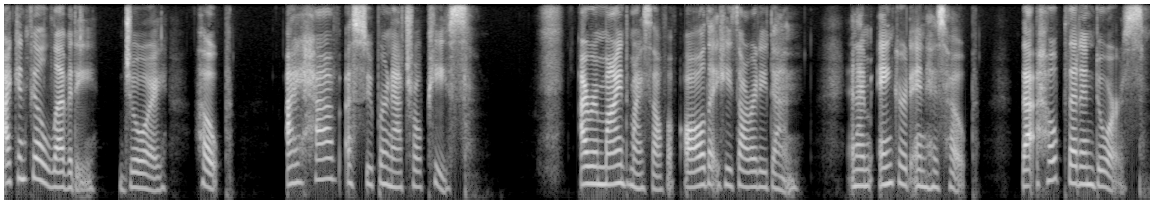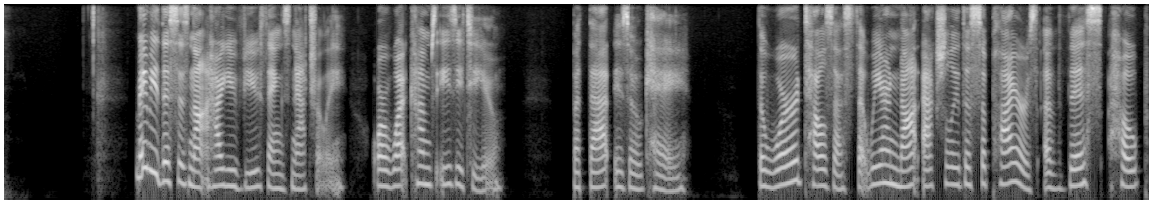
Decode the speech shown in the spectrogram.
I can feel levity, joy, hope. I have a supernatural peace. I remind myself of all that He's already done, and I'm anchored in His hope, that hope that endures. Maybe this is not how you view things naturally or what comes easy to you, but that is okay. The word tells us that we are not actually the suppliers of this hope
